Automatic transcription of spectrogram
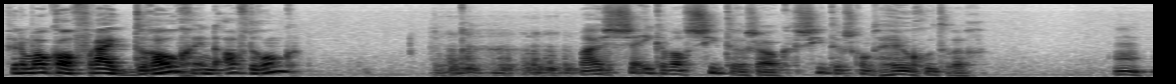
ik vind hem ook al vrij droog in de afdronk. Maar is zeker wel citrus ook. Citrus komt heel goed terug. Mm.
